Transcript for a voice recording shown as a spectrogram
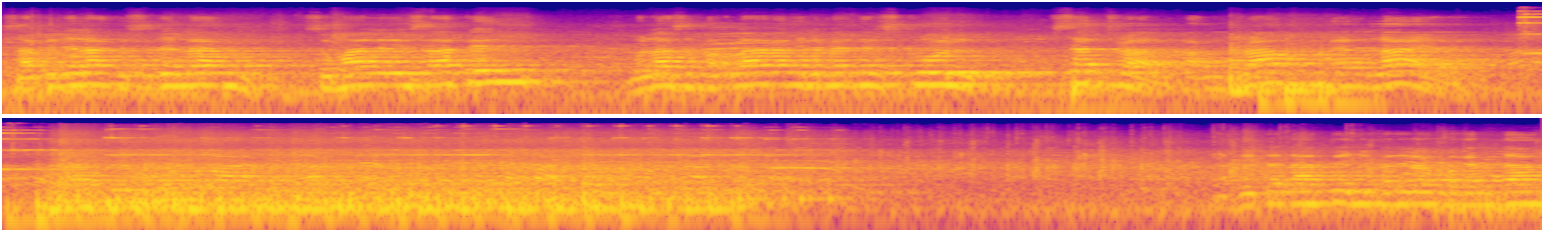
sabi nila gusto nilang sumali rin sa atin mula sa Baclaran Elementary School Central, ang drum and lyre. Nakita natin yung kanilang magandang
